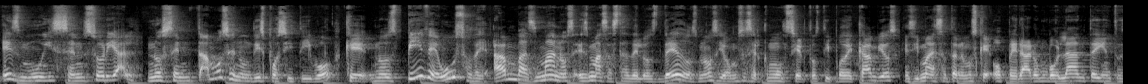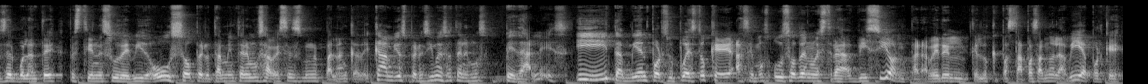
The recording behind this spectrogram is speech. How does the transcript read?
es muy sensorial. Nos sentamos en un dispositivo que nos pide uso de ambas manos, es más, hasta de los dedos, no? Si vamos a hacer como ciertos tipos de cambios, encima de eso tenemos que operar un volante y entonces el volante pues tiene su debido uso, pero también tenemos a veces una palanca de cambios, pero encima de eso tenemos pedales y también, por supuesto, que hacemos uso de nuestra visión para ver el, qué es lo que está pasando en la vía, porque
